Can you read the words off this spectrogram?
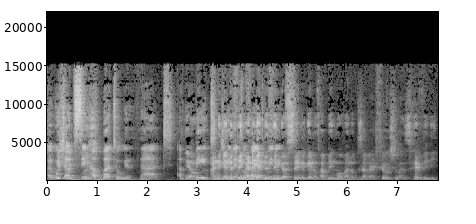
I wish I'd seen Which- her battle with that a Yeah. bit. And again, the thing, and again, five the thing you're saying again of her being more of an observer, I feel she was heavily.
